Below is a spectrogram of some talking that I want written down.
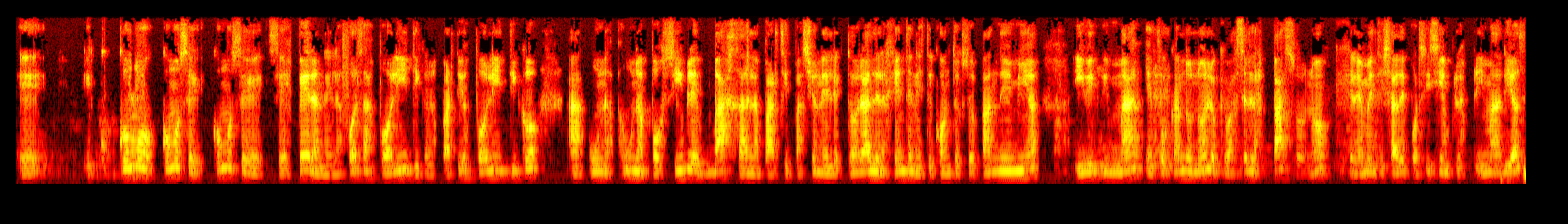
eh, cómo, cómo, se, cómo se, se, esperan en las fuerzas políticas, en los partidos políticos, una, una posible baja en la participación electoral de la gente en este contexto de pandemia y, más enfocándonos en lo que va a ser las pasos, ¿no? que generalmente ya de por sí siempre las primarias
